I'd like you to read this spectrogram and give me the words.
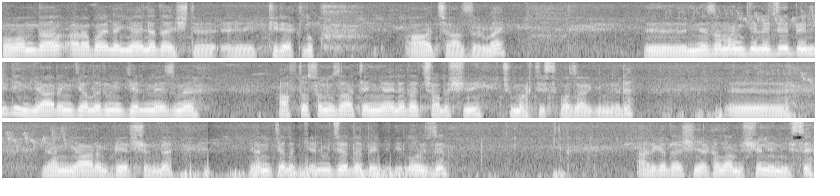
Babam da arabayla yaylada işte e, tirekluk ağaç hazırlay. E, ne zaman geleceği belli değil. Yarın gelir mi gelmez mi? Hafta sonu zaten yaylada çalışıyor. Cumartesi pazar günleri. E, yani yarın perşembe. Yani gelip gelmeyeceği de belli değil. O yüzden arkadaşı yakalamışken en iyisi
